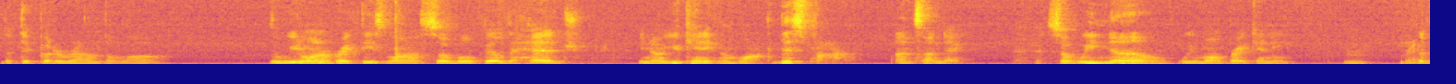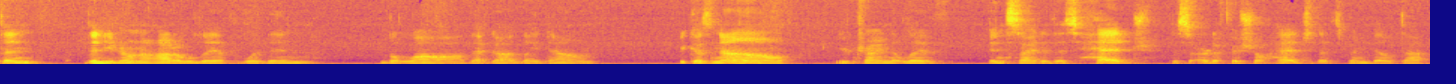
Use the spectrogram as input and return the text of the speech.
that they put around the law. That we don't want to break these laws, so we'll build a hedge. You know, you can't even walk this far on Sunday, so we know we won't break any Mm. Right. But then, then you don't know how to live within the law that God laid down, because now you're trying to live inside of this hedge, this artificial hedge that's been built up.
